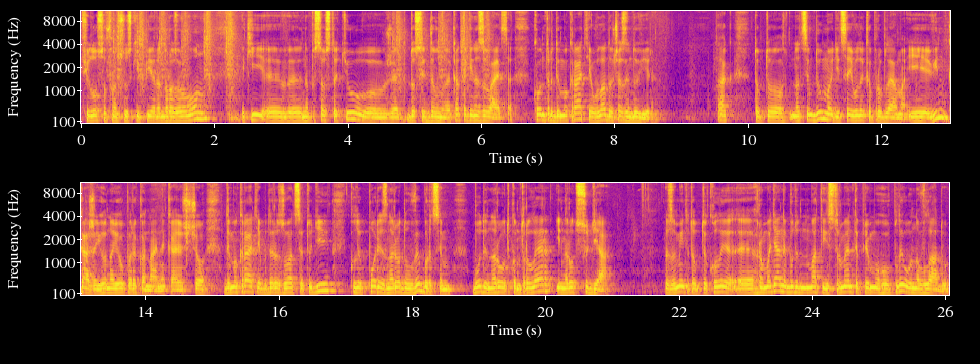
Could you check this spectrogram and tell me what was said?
філософ французький П'єр Розолон, який е, написав статтю вже досить давно, яка так і називається Контрдемократія, влада в час недовіри. Так, тобто над цим думають, і це є велика проблема. І він каже, його на його переконання, каже, що демократія буде розвиватися тоді, коли поряд з народом виборцем буде народ-контролер і народ-суддя. Розумієте? Тобто, коли е, громадяни будуть мати інструменти прямого впливу на владу,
